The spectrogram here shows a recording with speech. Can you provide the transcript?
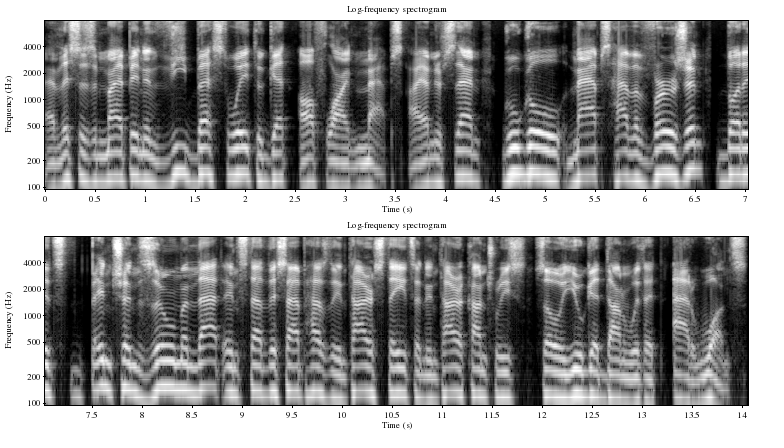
and this is, in my opinion, the best way to get offline maps. I understand Google Maps have a version, but it's pinch and zoom and that. Instead, this app has the entire states and entire countries, so you get done with it at once.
